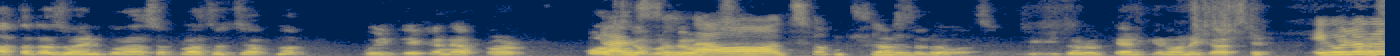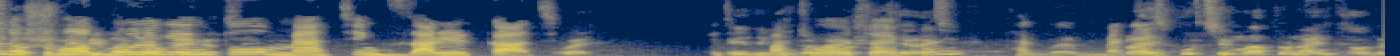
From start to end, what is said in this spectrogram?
হাতাটা জয়েন করা আছে প্লাস হচ্ছে আপনার উইথ এখানে আপনার পলস কাপড় টার্সেল দেওয়া দেওয়া আছে আছে অনেক সুন্দর টার্সেল করে। দেওয়া আছে জি, এটারও ক্যান ক্যান অনেক আছে এগুলো এটার কিন্তু সাথে maybe সবগুলো বাটোয়া bag কিন্তু আছে। ম্যাচিং জারির কাজ বাটোয়ার সাথে টাইপের থাকবে প্রাইস পড়ছে মাত্র 9500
